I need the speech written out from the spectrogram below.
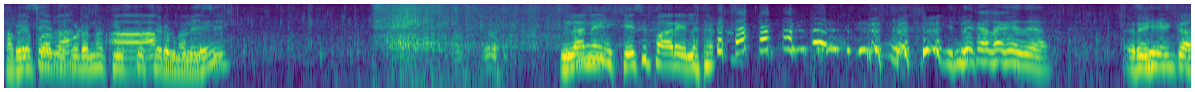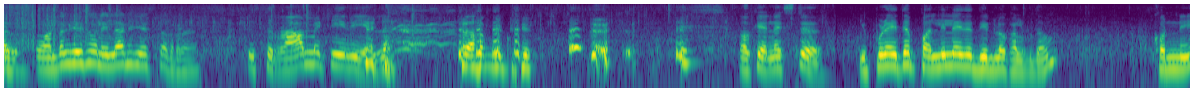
కరివేపాకు కూడా తీసుకొచ్చారు మళ్ళీ. ఇలానే చేసి పారేలా ఇందుకు అలా కదా అరే ఏం కాదు. వంటలు చేసే వాళ్ళు ఇలానే చేస్తారా? ఇట్స్ రా మెటీరియల్ ఓకే నెక్స్ట్ ఇప్పుడైతే పల్లీలు అయితే దీంట్లో కలుపుదాం. కొన్ని.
